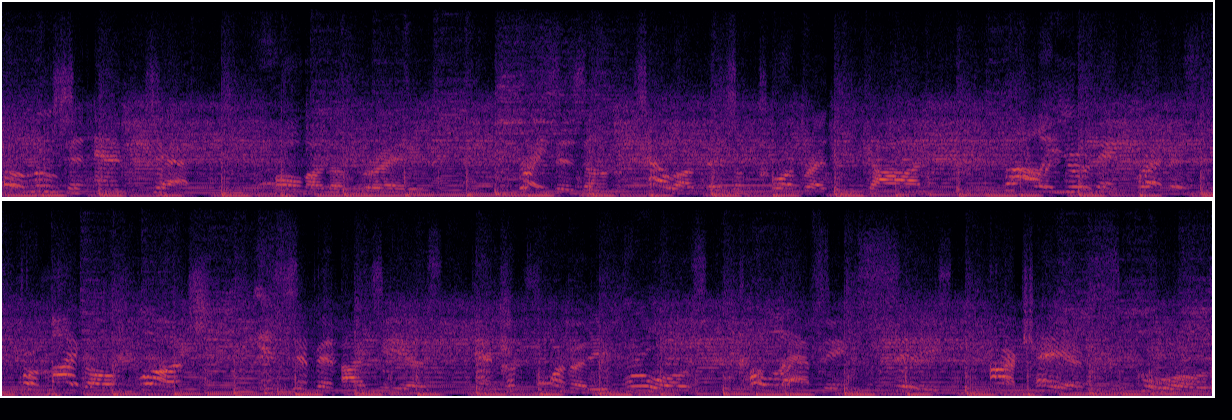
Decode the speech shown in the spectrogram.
pollution and death, home of the brave, racism, television, corporate God, polyurethane breakfast from Michael lunch, insipid ideas and conformity rules, collapsing cities, archaic schools.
